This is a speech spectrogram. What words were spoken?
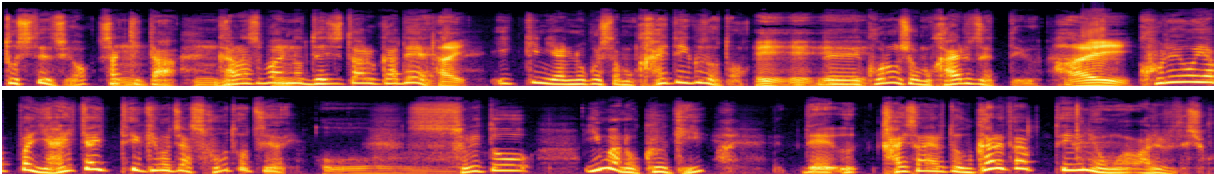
としてですよ、さっき言ったガラス張りのデジタル化で、一気にやり残したも変えていくぞと、で厚労省も変えるぜっていう、はい、これをやっぱりやりたいっていう気持ちは相当強い。それと今の空気、はいで解散やると浮かれたっていうふうに思われるでしょう。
